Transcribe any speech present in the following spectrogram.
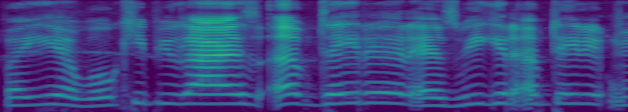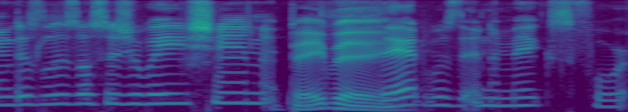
But yeah, we'll keep you guys updated as we get updated on this Lizzo situation. Baby. That was in the mix for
